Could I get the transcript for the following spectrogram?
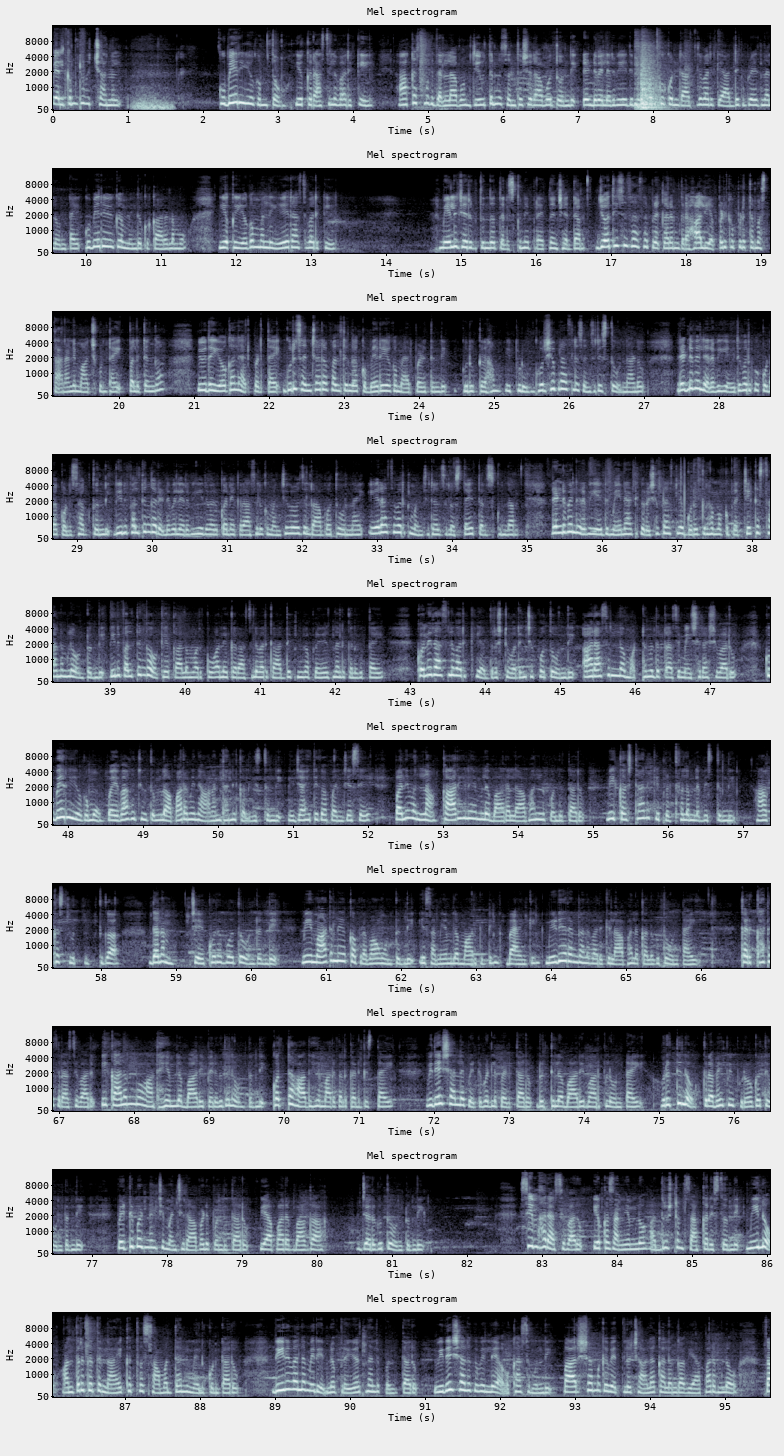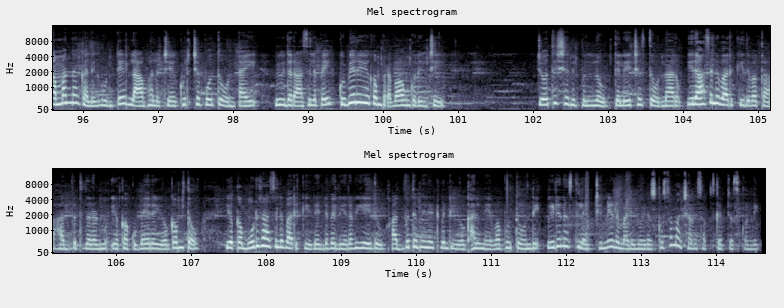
Welcome to channel. Kubera యోగంతో ఈ యొక్క రాశుల వారికి ఆకస్మిక ధనలాభం జీవితంలో సంతోషం రాబోతోంది. రెండు వేల ఇరవై ఐదు మే వరకు కొన్ని రాశుల వారికి ఆర్థిక ప్రయోజనాలు ఉంటాయి. కుబేర యోగం ఎందుకు కారణము? ఈ యొక్క యోగం వల్ల ఏ రాశి వారికి మేలు జరుగుతుందో తెలుసుకునే ప్రయత్నం చేద్దాం. జ్యోతిష శాస్త్ర ప్రకారం గ్రహాలు ఎప్పటికప్పుడు తమ స్థానాన్ని మార్చుకుంటాయి. ఫలితంగా వివిధ యోగాలు ఏర్పడతాయి. గురు సంచార ఫలితంగా కుబేర యోగం ఏర్పడుతుంది. గురు గ్రహం ఇప్పుడు వృషభరాశిలో సంచరిస్తూ ఉన్నాడు. రెండు వేల ఇరవై ఐదు వరకు కూడా కొనసాగుతుంది. దీని ఫలితంగా రెండు వేల ఇరవై ఐదు వరకు అనేక రాశులకు మంచి రోజులు రాబోతూ ఉన్నాయి. ఏ రాశి వరకు మంచి రోజులు వస్తాయో తెలుసుకుందాం. రెండు వేల ఇరవై ఐదు మే నాటికి వృషభరాశిలో గురుగ్రహం ఒక ప్రత్యేక స్థానంలో ఉంటుంది. దీని ఫలితంగా ఒకే కాలం వరకు అనేక రాశుల వారికి ఆర్థికంగా ప్రయోజనాలు కలుగుతాయి. కొన్ని రాశుల వారికి అదృష్టం వరించబోతూ ఉంది. ఆ రాశుల్లో మొట్టమొదటి రాశి మేషరాశి వారు. కుబేర యోగము వైవాహిక జీవితంలో అపారమైన ఆనందాన్ని కలిగిస్తుంది. నిజాయితీగా పనిచేసే పని వల్ల కార్యాలయంలో భార లాభాలను పొందుతారు. మీ కష్టానికి ప్రతిఫలం లభిస్తుంది. ఆకస్మికగా ధనం చేకూరబోతూ ఉంటుంది. మీ మాటల యొక్క ప్రభావం ఉంటుంది. ఈ సమయంలో మార్కెటింగ్ బ్యాంకింగ్ మీడియా రంగాల వారికి లాభాలు కలుగుతూ ఉంటాయి. కర్కాటక రాశివారు ఈ కాలంలో ఆదాయంలో భారీ పెరుగుదల ఉంటుంది. కొత్త ఆదాయ మార్గాలు కనిపిస్తాయి. విదేశాల్లో పెట్టుబడులు పెడతారు. వృత్తిలో భారీ మార్పులు ఉంటాయి. వృత్తిలో క్రమేపీ పురోగతి ఉంటుంది. పెట్టుబడి నుంచి మంచి రాబడి పొందుతారు. వ్యాపారం బాగా జరుగుతూ ఉంటుంది. సింహరాశి వారు ఈ యొక్క సమయంలో అదృష్టం సహకరిస్తుంది మీలో అంతర్గత నాయకత్వ సామర్థ్యాన్ని మేలుకుంటారు. దీనివల్ల మీరు ఎన్నో ప్రయోజనాలు పొందుతారు. విదేశాలకు వెళ్ళే అవకాశం ఉంది. పారిశ్రామికవేత్తలు చాలా కాలంగా వ్యాపారంలో సంబంధం కలిగి ఉంటే లాభాలు చేకూర్చబోతూ ఉంటాయి. వివిధ రాశులపై కుబేర యుగం ప్రభావం గురించి జ్యోతిష నిపుణులు తెలియచేస్తూ ఉన్నారు. ఈ రాశుల వారికి ఇది ఒక అద్భుత తరుణం ఈ యొక్క కుబేర యోగంతో ఈ యొక్క మూడు రాశుల వారికి రెండు వేల ఇరవై ఐదు అద్భుతమైనటువంటి యోగాలను ఇవ్వబోతోంది. వీడియో నస్తే లైక్ చేయండి మరియు వీడియోస్ కోసం మా ఛానల్ సబ్స్క్రైబ్ చేసుకోండి.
